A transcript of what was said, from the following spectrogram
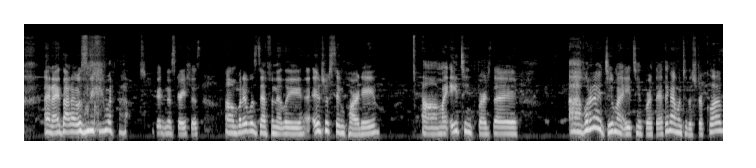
and I thought I was Nicki Minaj. Goodness gracious. Um, but it was definitely an interesting party. Um, my 18th birthday. Uh, what did I do my 18th birthday? I think I went to the strip club.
